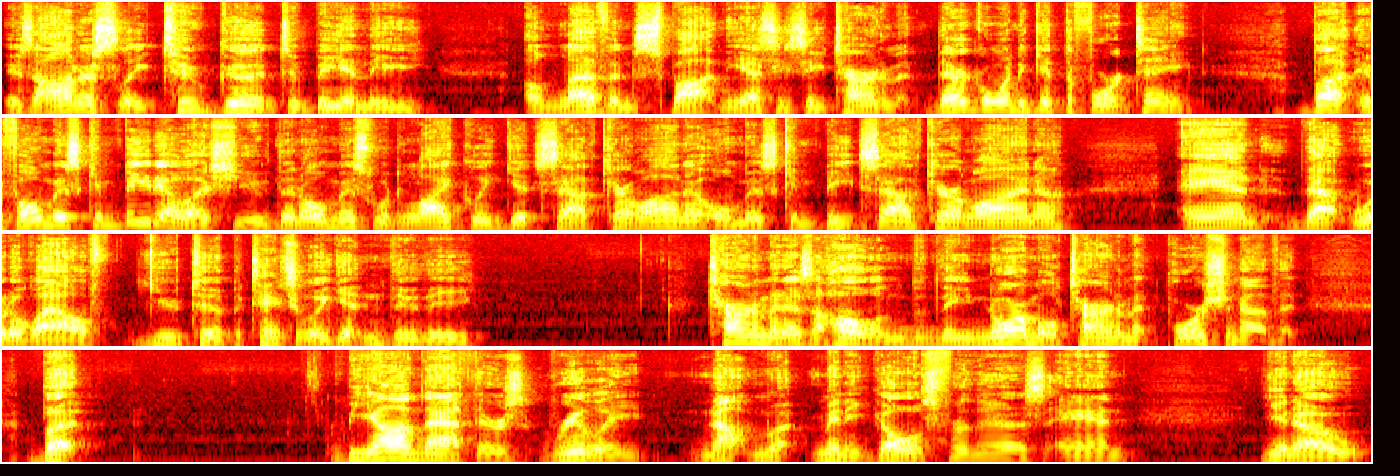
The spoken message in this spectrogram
is honestly too good to be in the 11 spot in the SEC tournament. They're going to get the 14. But if Ole Miss can beat LSU, then Ole Miss would likely get South Carolina. Ole Miss can beat South Carolina, and that would allow you to potentially get into the tournament as a whole, the normal tournament portion of it. But beyond that, there's really not m- many goals for this. And, you know,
